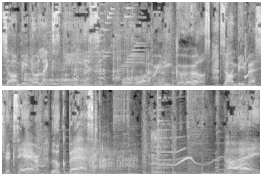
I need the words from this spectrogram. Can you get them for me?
Zombie no like sneeze. Oh, pretty girls. Zombie best fix hair. Look best. Hi.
